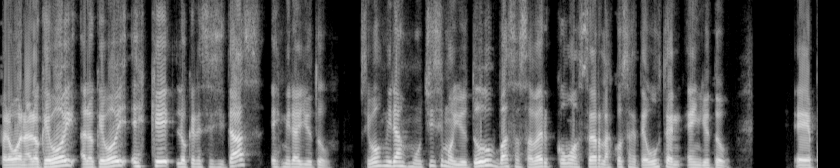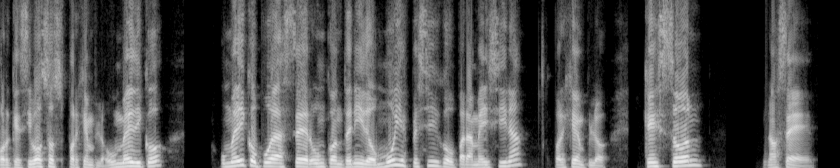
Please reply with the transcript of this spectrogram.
pero bueno, a lo que voy, a lo que voy es que lo que necesitas es mirar YouTube si vos mirás muchísimo YouTube, vas a saber cómo hacer las cosas que te gusten en YouTube. Eh, porque si vos sos, por ejemplo, un médico, un médico puede hacer un contenido muy específico para medicina. Por ejemplo, ¿qué son, no sé,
